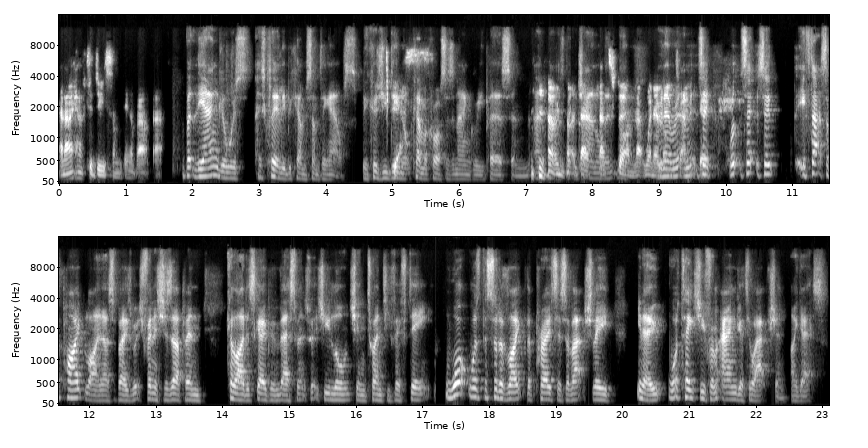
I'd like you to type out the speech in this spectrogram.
And I have to do something about that. But the anger was has clearly become something else because you do yes. not come across as an angry person. And no, no that, has gone. That went over. I mean, so, well, so, so if that's a pipeline, I suppose, which finishes up in Kaleidoscope Investments, which you launch in 2015, what was the sort of like the process of actually you know, what takes you from anger to action, I guess?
